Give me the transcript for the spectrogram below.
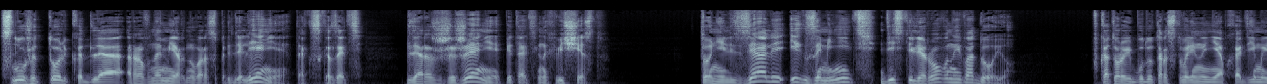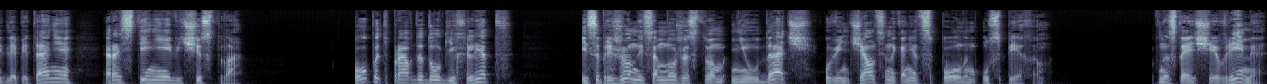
служат только для равномерного распределения, так сказать, для разжижения питательных веществ, то нельзя ли их заменить дистиллированной водою, в которой будут растворены необходимые для питания растения вещества? Опыт, правда, долгих лет и сопряженный со множеством неудач, увенчался, наконец, полным успехом. В настоящее время,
